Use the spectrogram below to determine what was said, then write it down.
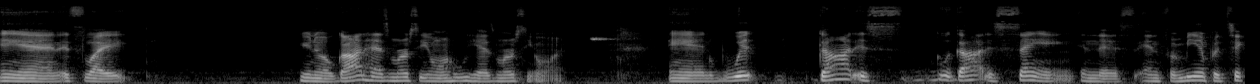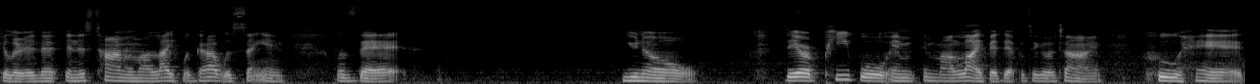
And it's like, you know, God has mercy on who he has mercy on. And what God is, what God is saying in this, and for me in particular, in that in this time in my life, what God was saying was that, you know, there are people in in my life at that particular time who had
